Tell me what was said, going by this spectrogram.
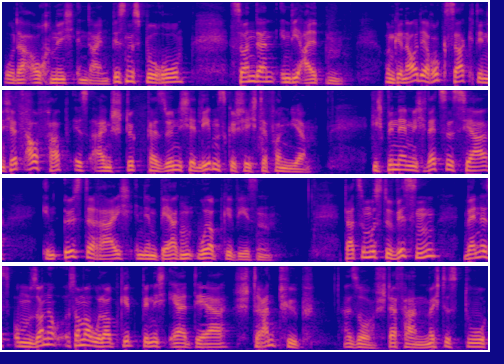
oder auch nicht in dein Businessbüro, sondern in die Alpen. Und genau der Rucksack, den ich jetzt aufhab, ist ein Stück persönliche Lebensgeschichte von mir. Ich bin nämlich letztes Jahr in Österreich in den Bergen Urlaub gewesen. Dazu musst du wissen, wenn es um Sonne Sommerurlaub geht, bin ich eher der Strandtyp. Also Stefan, möchtest du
